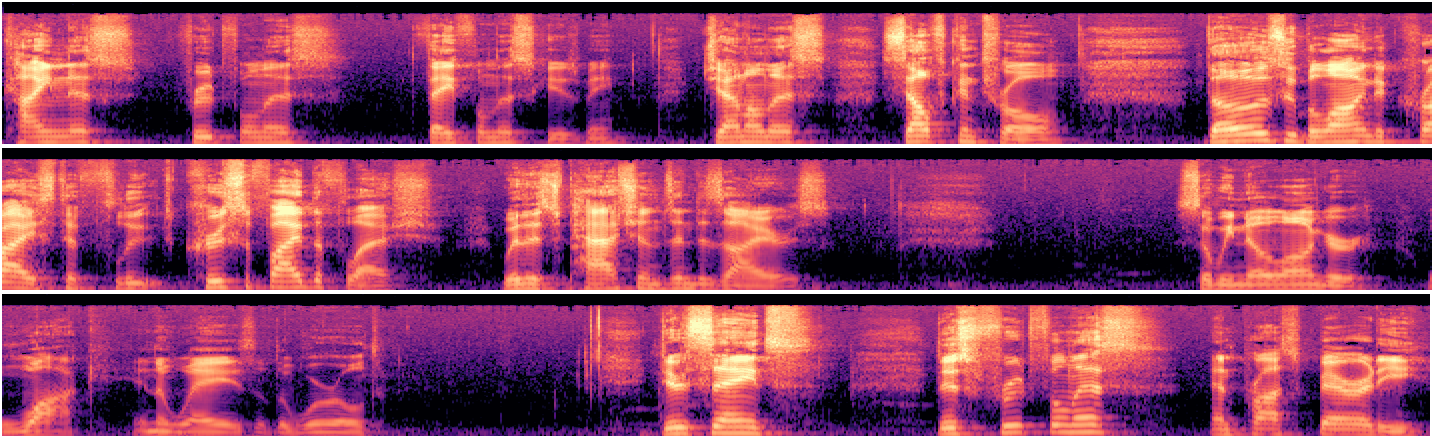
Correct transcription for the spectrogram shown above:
kindness, fruitfulness faithfulness, excuse me, gentleness, self control. Those who belong to Christ have crucified the flesh with its passions and desires, so we no longer walk in the ways of the world. Dear saints, this fruitfulness and prosperity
